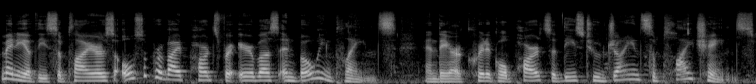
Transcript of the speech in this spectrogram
Many of these suppliers also provide parts for Airbus and Boeing planes, and they are critical parts of these two giant supply chains.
